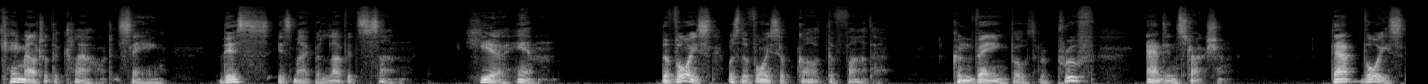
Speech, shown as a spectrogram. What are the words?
came out of the cloud, saying, This is my beloved Son. Hear him. The voice was the voice of God the Father, conveying both reproof and instruction. That voice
